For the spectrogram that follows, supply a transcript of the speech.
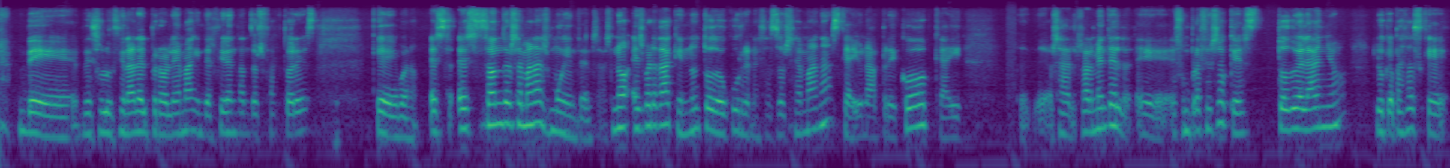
de, de solucionar el problema, interfieren tantos factores que, bueno, es, es, son dos semanas muy intensas. No, es verdad que no todo ocurre en esas dos semanas, que hay una pre-COP, que hay... O sea, realmente eh, es un proceso que es todo el año. Lo que pasa es que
